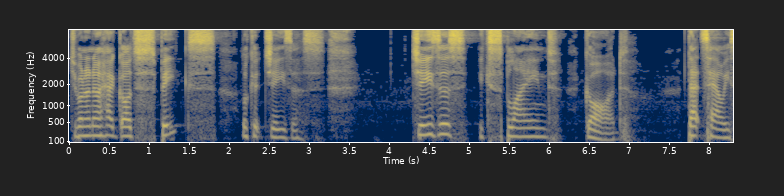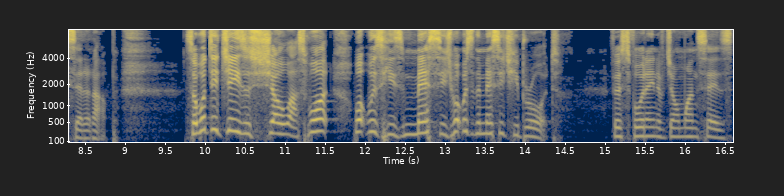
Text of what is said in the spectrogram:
Do you want to know how God speaks? Look at Jesus. Jesus explained God. That's how he set it up. So, what did Jesus show us? What, what was his message? What was the message he brought? Verse 14 of John 1 says,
